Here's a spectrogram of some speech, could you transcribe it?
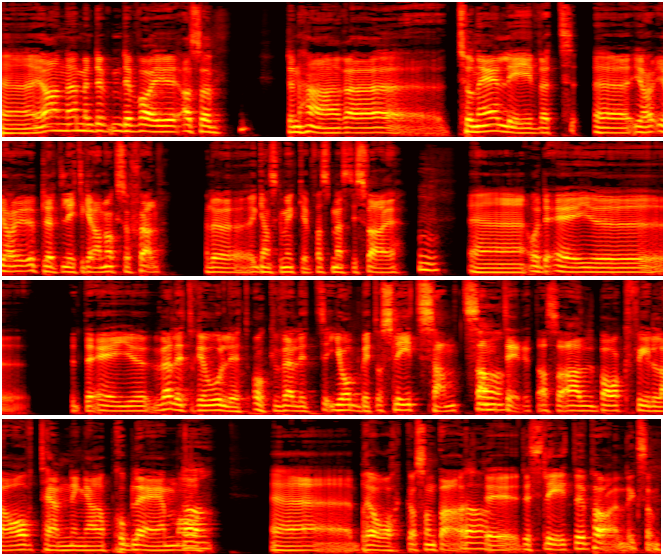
Eh, ja, nej men det, det var ju alltså den här uh, turnélivet. eh, jag, jag har ju upplevt lite grann också själv. Eller ganska mycket, fast mest i Sverige. Mm. Eh, och det är ju det är ju väldigt roligt och väldigt jobbigt och slitsamt samtidigt. Alltså all bakfylla, avtändningar, problem och Ja. Eh, bråk och sånt där. Ja. Det, det sliter på en liksom.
